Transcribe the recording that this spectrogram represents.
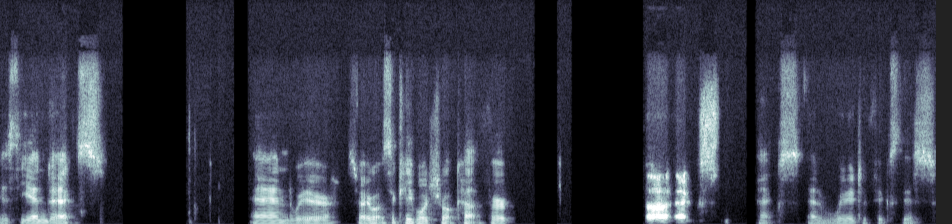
Is the index. And we're, sorry, what's the keyboard shortcut for Uh, X. X? And we need to fix this.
